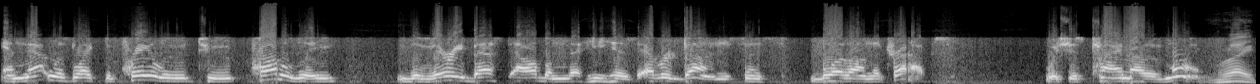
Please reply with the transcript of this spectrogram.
and that was like the prelude to probably the very best album that he has ever done since Blood on the Tracks, which is Time Out of Mind. Right.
